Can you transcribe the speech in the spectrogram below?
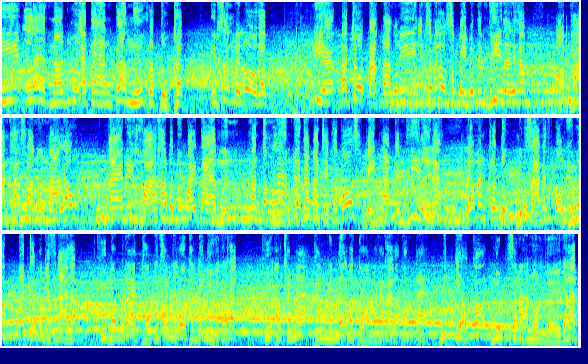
นี้แลกมาด้วยอาการกล้ามเนื้อกระตุกครับอิฟซันเมโลครับนี่ฮะบาโจตักมาตรงนี้อิฟซันเมโลสปีดเป็นเต็มที่เลยนะครับผ่านทางสลานนมาแล้ว แปรด้วยขวาเข้าประตูไปแต่เหมือนมันต้องแลกด้วยอาการบาดเจ็บครับเพราะว่าสปีดมาเต็มที่เลยนะ แล้วมันกระตุกหรือภาษานักฟุตบอลเรียกว่าปึ๊ดครับคุณเจษดาครับ คือบอลแรกของอิฟซันเมโลทำได้ดีครับ คือเอาชนะทางบินเนอร์มาก่อนนะครับครับแล้วพอแตะนิดเดียวก็หลุดสรานนท์เลยคครัรับบ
